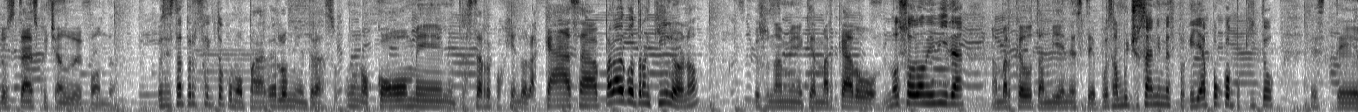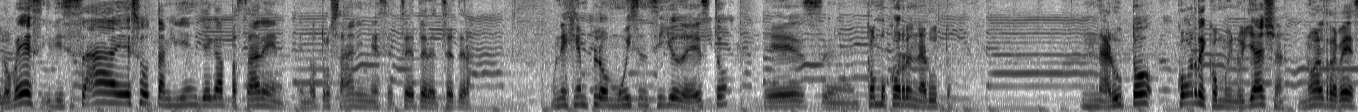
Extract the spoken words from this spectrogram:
los están escuchando de fondo. Pues está perfecto como para verlo mientras uno come, mientras está recogiendo la casa, para algo tranquilo, ¿no? Es un anime que ha marcado no solo mi vida, ha marcado también este, pues a muchos animes, porque ya poco a poquito este, lo ves y dices, ah, eso también llega a pasar en, en otros animes, etcétera, etcétera. Un ejemplo muy sencillo de esto es eh, cómo corre Naruto. Naruto corre como Inuyasha, no al revés,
